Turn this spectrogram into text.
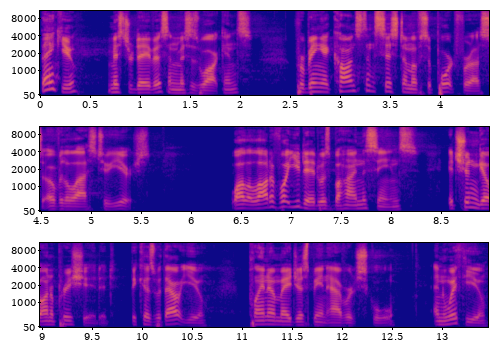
Thank you, Mr. Davis and Mrs. Watkins, for being a constant system of support for us over the last two years. While a lot of what you did was behind the scenes, it shouldn't go unappreciated, because without you, Plano may just be an average school, and with you,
